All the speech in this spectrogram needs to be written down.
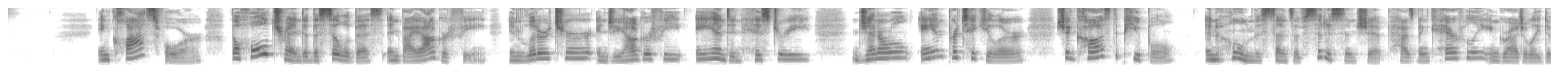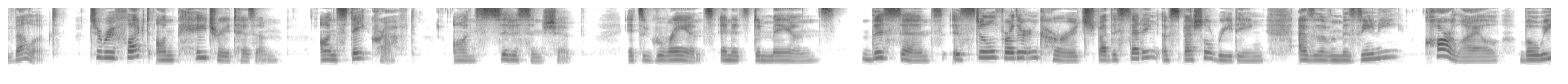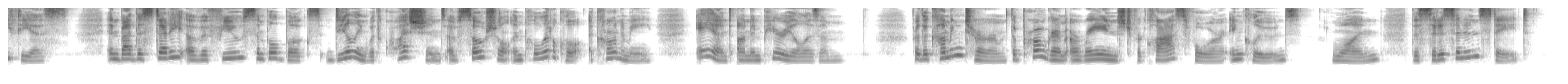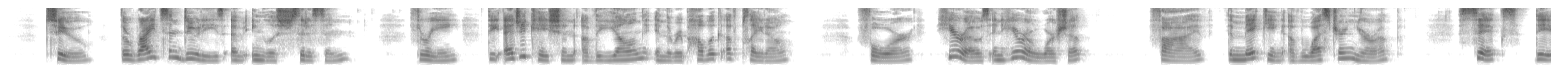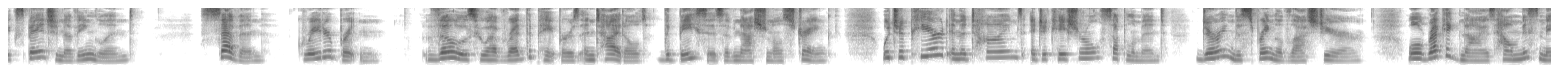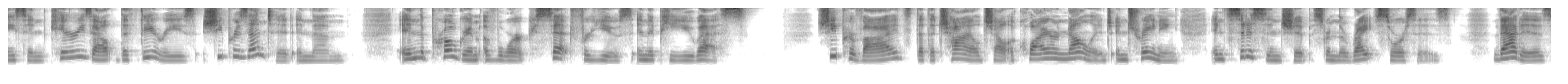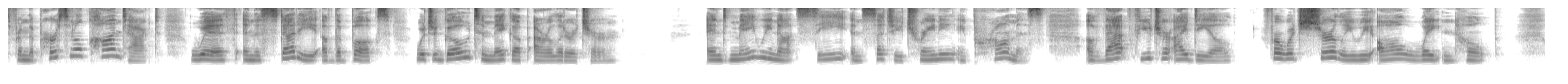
In Class 4, the whole trend of the syllabus in biography, in literature, in geography, and in history, general and particular, should cause the pupil, in whom the sense of citizenship has been carefully and gradually developed, to reflect on patriotism, on statecraft, on citizenship, its grants and its demands. This sense is still further encouraged by the setting of special reading as of Mazzini, Carlyle, Boethius, and by the study of a few simple books dealing with questions of social and political economy and on imperialism. For the coming term, the program arranged for Class 4 includes 1. The Citizen and State, 2. The Rights and Duties of English Citizen, 3. The Education of the Young in the Republic of Plato, 4. Heroes and Hero Worship, 5 the making of Western Europe, 6. The expansion of England, 7. Greater Britain. Those who have read the papers entitled The Basis of National Strength, which appeared in the Times Educational Supplement during the spring of last year, will recognize how Miss Mason carries out the theories she presented in them in the program of work set for use in the PUS. She provides that the child shall acquire knowledge and training in citizenship from the right sources, that is, from the personal contact with and the study of the books which go to make up our literature. And may we not see in such a training a promise of that future ideal for which surely we all wait and hope,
